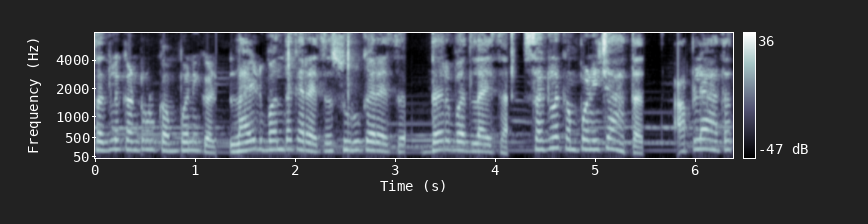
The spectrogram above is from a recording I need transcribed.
सगळं कंट्रोल कंपनीकडे. लाइट बंद करायचं सुरू करायचं दर बदलायचा सगळं कंपनीच्या हातात. आपल्या हातात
